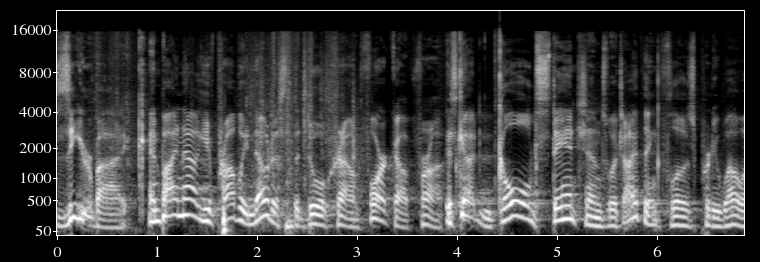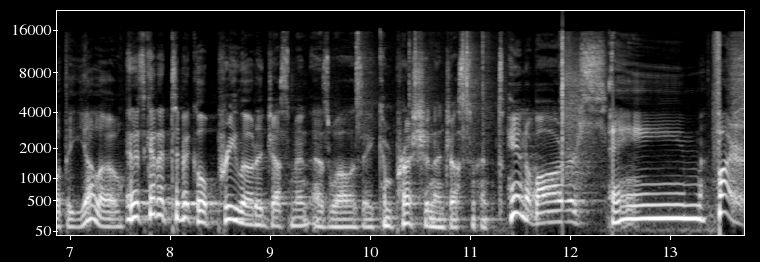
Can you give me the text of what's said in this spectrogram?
Zeegr bike. And by now you've probably noticed the dual crown fork up front. It's got gold stanchions, which I think flows pretty well with the yellow. And it's got a typical preload adjustment as well as a compression adjustment. Handlebars, aim, fire.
